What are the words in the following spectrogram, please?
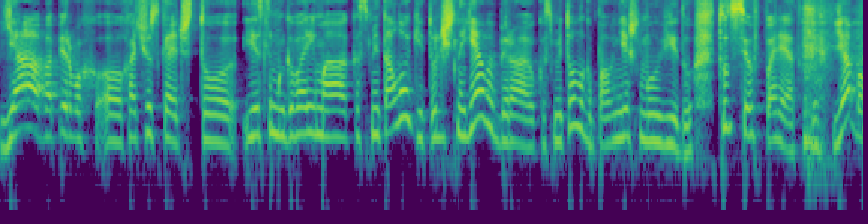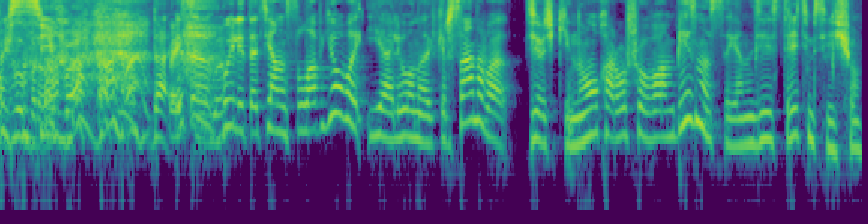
я, во-первых, э, хочу сказать, что если мы говорим о косметологии, то лично я выбираю косметолога по внешнему виду. Тут все в порядке. Я бы выбрала. Спасибо. Да, это были Татьяна Соловьева и Алена Кирсанова. Девочки, ну, хорошего вам бизнеса. Я надеюсь, встретимся еще.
